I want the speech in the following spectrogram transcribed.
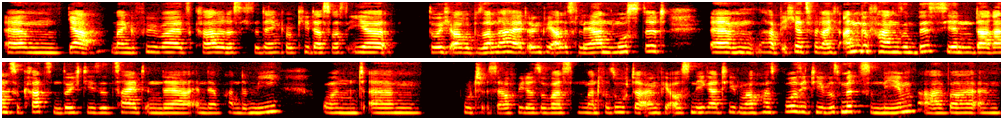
ähm, ja, mein Gefühl war jetzt gerade, dass ich so denke, okay, das, was ihr durch eure Besonderheit irgendwie alles lernen musstet, ähm, habe ich jetzt vielleicht angefangen, so ein bisschen daran zu kratzen durch diese Zeit in der, in der Pandemie. Und ähm, gut, ist ja auch wieder sowas, man versucht da irgendwie aus Negativen auch was Positives mitzunehmen. Aber ähm,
